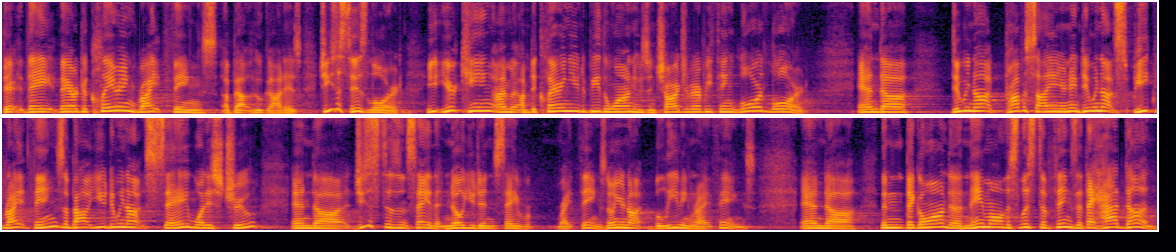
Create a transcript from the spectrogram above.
They, they, they are declaring right things about who God is. Jesus is Lord. You're king. I'm, I'm declaring you to be the one who's in charge of everything. Lord, Lord. And uh, did we not prophesy in your name? Did we not speak right things about you? Did we not say what is true? And uh, Jesus doesn't say that, no, you didn't say right things. No, you're not believing right things. And uh, then they go on to name all this list of things that they had done.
